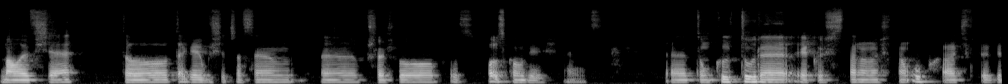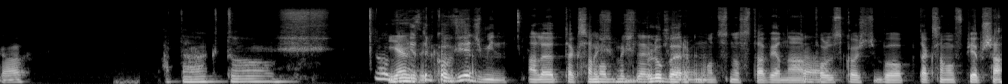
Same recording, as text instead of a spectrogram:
małe wsie, to tak jakby się czasem yy, przeszło przez polską wieś, więc yy, tą kulturę jakoś starano się tam upchać w tych grach. A tak to no, nie tylko Wiedźmin, ale tak samo Myślę, Bluber że... mocno stawia na tak. polskość, bo tak samo wpieprza.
